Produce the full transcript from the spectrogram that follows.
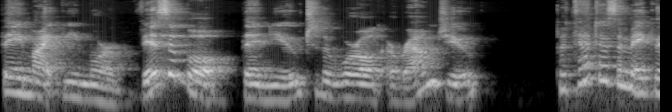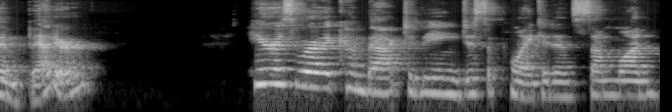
They might be more visible than you to the world around you, but that doesn't make them better. Here is where I come back to being disappointed in someone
